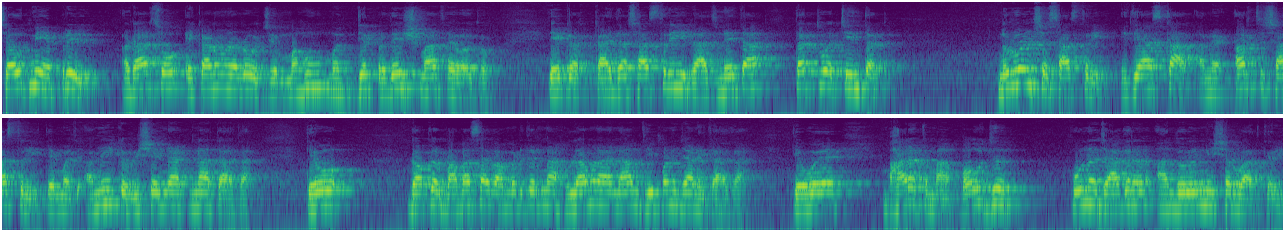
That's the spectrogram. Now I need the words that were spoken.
ચૌદમી એપ્રિલ અઢારસો એકાણુંના રોજ મહુ મધ્યપ્રદેશમાં થયો હતો. એક કાયદાશાસ્ત્રી, રાજનેતા, તત્વચિંતક નુર્વંશ શાસ્ત્રી, ઇતિહાસકાર અને અર્થશાસ્ત્રી તેમજ અનેક વિષયના જ્ઞાતા હતા. તેઓ ડૉક્ટર બાબા સાહેબ આંબેડકરના હુલામણા નામથી પણ જાણીતા હતા. તેઓએ ભારતમાં બૌદ્ધ પુનઃજાગરણ આંદોલનની શરૂઆત કરી.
